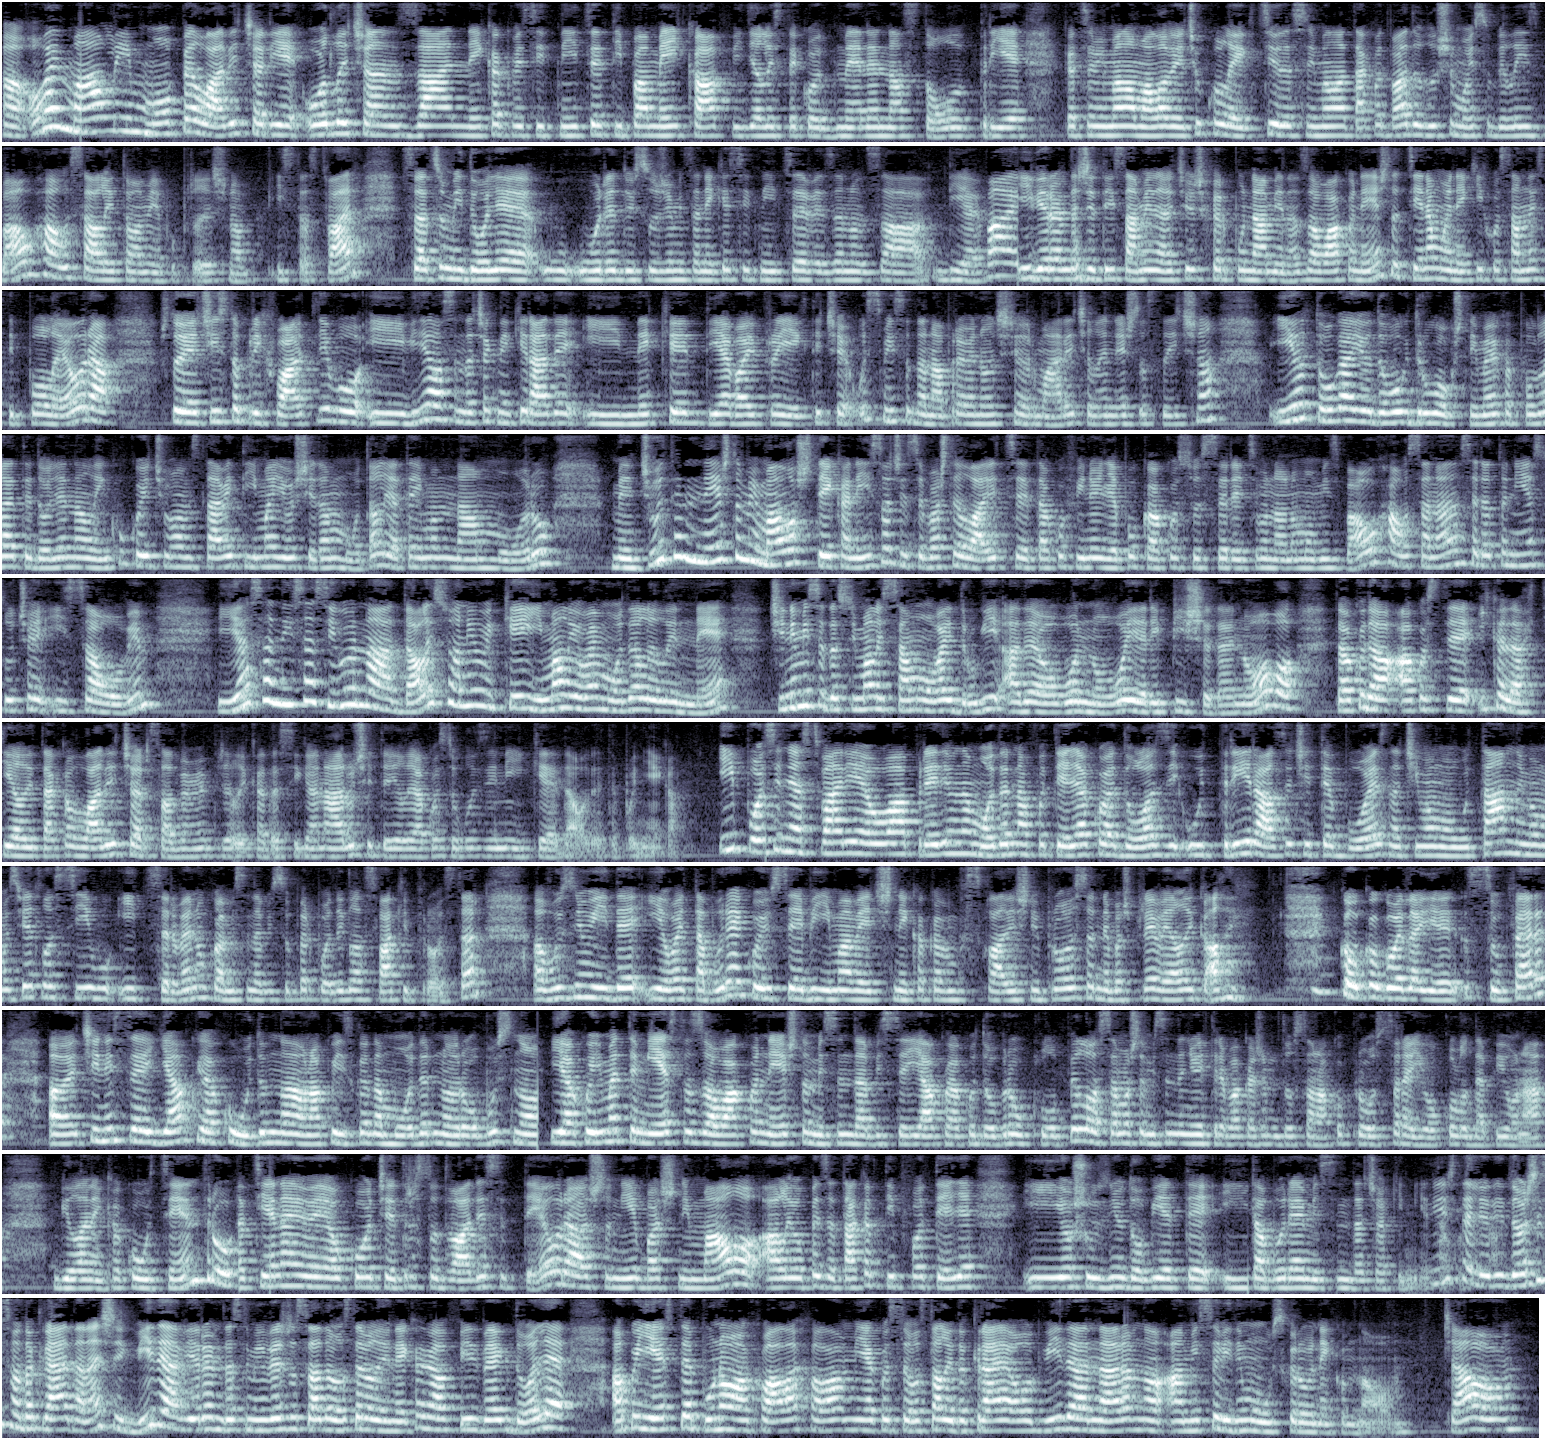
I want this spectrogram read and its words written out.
Ovaj mali mope ladičar je odličan za nekakve sitnice tipa make-up. Vidjeli ste kod mene na stolu prije kad sam imala malo veću kolekciju da sam imala takva dva. Doduše moji su bili iz Bauhausa, ali to vam je poprilično ista stvar. Sad su mi dolje u uredu i služe mi za neke sitnice vezano za DIY i vjerujem da ćete i sami naći još hrpu namjena za ovako nešto. Cijena mu je nekih 18,5 eura što je čisto prihvatljivo i vidjela sam da čak neki rade i neke DIY projektiće u smislu da naprave noćni ormarić ili nešto slično. I od toga i od ovog drugog što imaju kad pogledate dolje na linku koji ću vam staviti ima još jedan model, ja taj imam na moru. Međutim, nešto mi malo šteka, ne će se baš te larice tako fino i lijepo kako su se recimo na onom iz Bauhausa. Nadam se da to nije slučaj i sa ovim. I ja sad nisam sigurna da li su oni u Ikea imali ovaj model ili ne. Čini mi se da su imali samo ovaj drugi, a da je ovo novo jer i piše da je novo. Tako da ako ste ikada htjeli takav vladičar, sad vam je prilika da si ga naručite ili ako ste u blizini Ikea da odete po njega. I posljednja stvar je ova predivna moderna fotelja koja dolazi u tri različite boje. Znači imamo ovu tamnu, imamo svjetlo sivu i crvenu koja mislim da bi super podigla svaki prostor. Uz nju ide i ovaj tabure koji u sebi ima već nekakav skladišni prostor, ne baš prevelik, ali koliko god je super. Čini se jako, jako udobna, onako izgleda moderno, robusno. I ako imate mjesta za ovako nešto, mislim da bi se jako, jako dobro uklopilo. Samo što mislim da njoj treba, kažem, dosta onako prostora i okolo da bi ona bila nekako u centru. Cijena joj je oko 420 eura, što nije baš ni malo, ali opet za takav tip fotelje i još uz nju dobijete i tabure, mislim da čak i nije Ništa ljudi, došli smo do kraja današnjeg videa. Vjerujem da ste mi već do sada ostavili nekakav feedback dolje. Ako jeste, puno vam hvala, hvala vam i ako ste ostali do kraja ovog videa, naravno, a mi se vidimo uskoro u nekom novom. Ćao!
